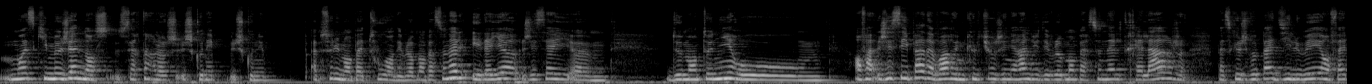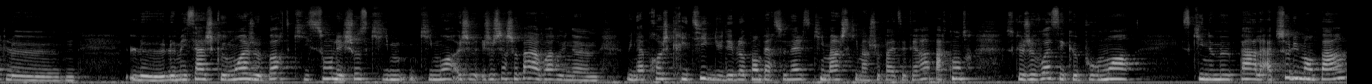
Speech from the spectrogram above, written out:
moi, ce qui me gêne dans certains... Alors, je, je connais, je connais absolument pas tout en développement personnel, et d'ailleurs, j'essaye... Euh, de m'en tenir au... Enfin, j'essaye pas d'avoir une culture générale du développement personnel très large parce que je veux pas diluer en fait le, le, message que moi je porte qui sont les choses qui, moi... Je, cherche pas à avoir une, une approche critique du développement personnel, ce qui marche, ce qui marche pas, etc. Par contre, ce que je vois, c'est que pour moi, ce qui ne me parle absolument pas,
